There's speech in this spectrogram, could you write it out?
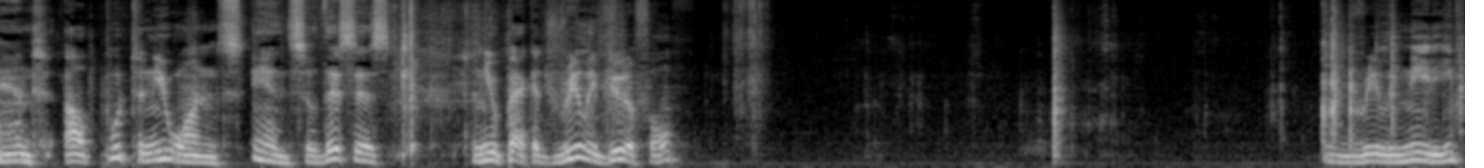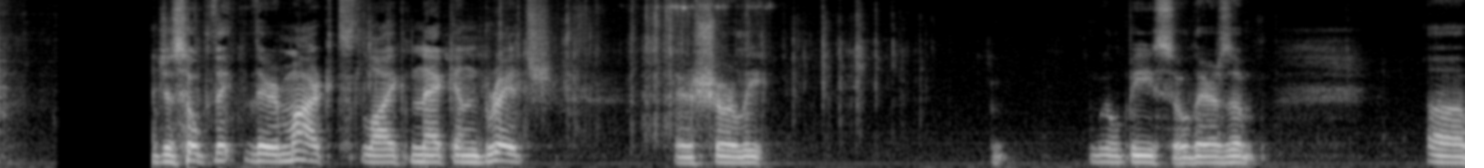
And I'll put the new ones in. So this is a new package, really beautiful. Really needy. I just hope that they're marked like neck and bridge. There surely will be. So there's a, a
